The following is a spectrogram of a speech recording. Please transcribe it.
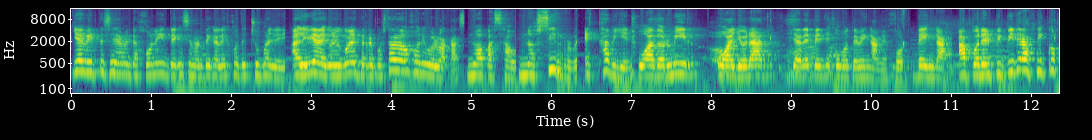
y advierte seriamente a Honey de que se mantenga lejos de Chuma y Aliviada con el cohete repostado, Honey vuelve a casa. No ha pasado, no sirve, está bien. O a dormir o a llorar, ya depende cómo te venga mejor. Venga, a por el pipí de las 5.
